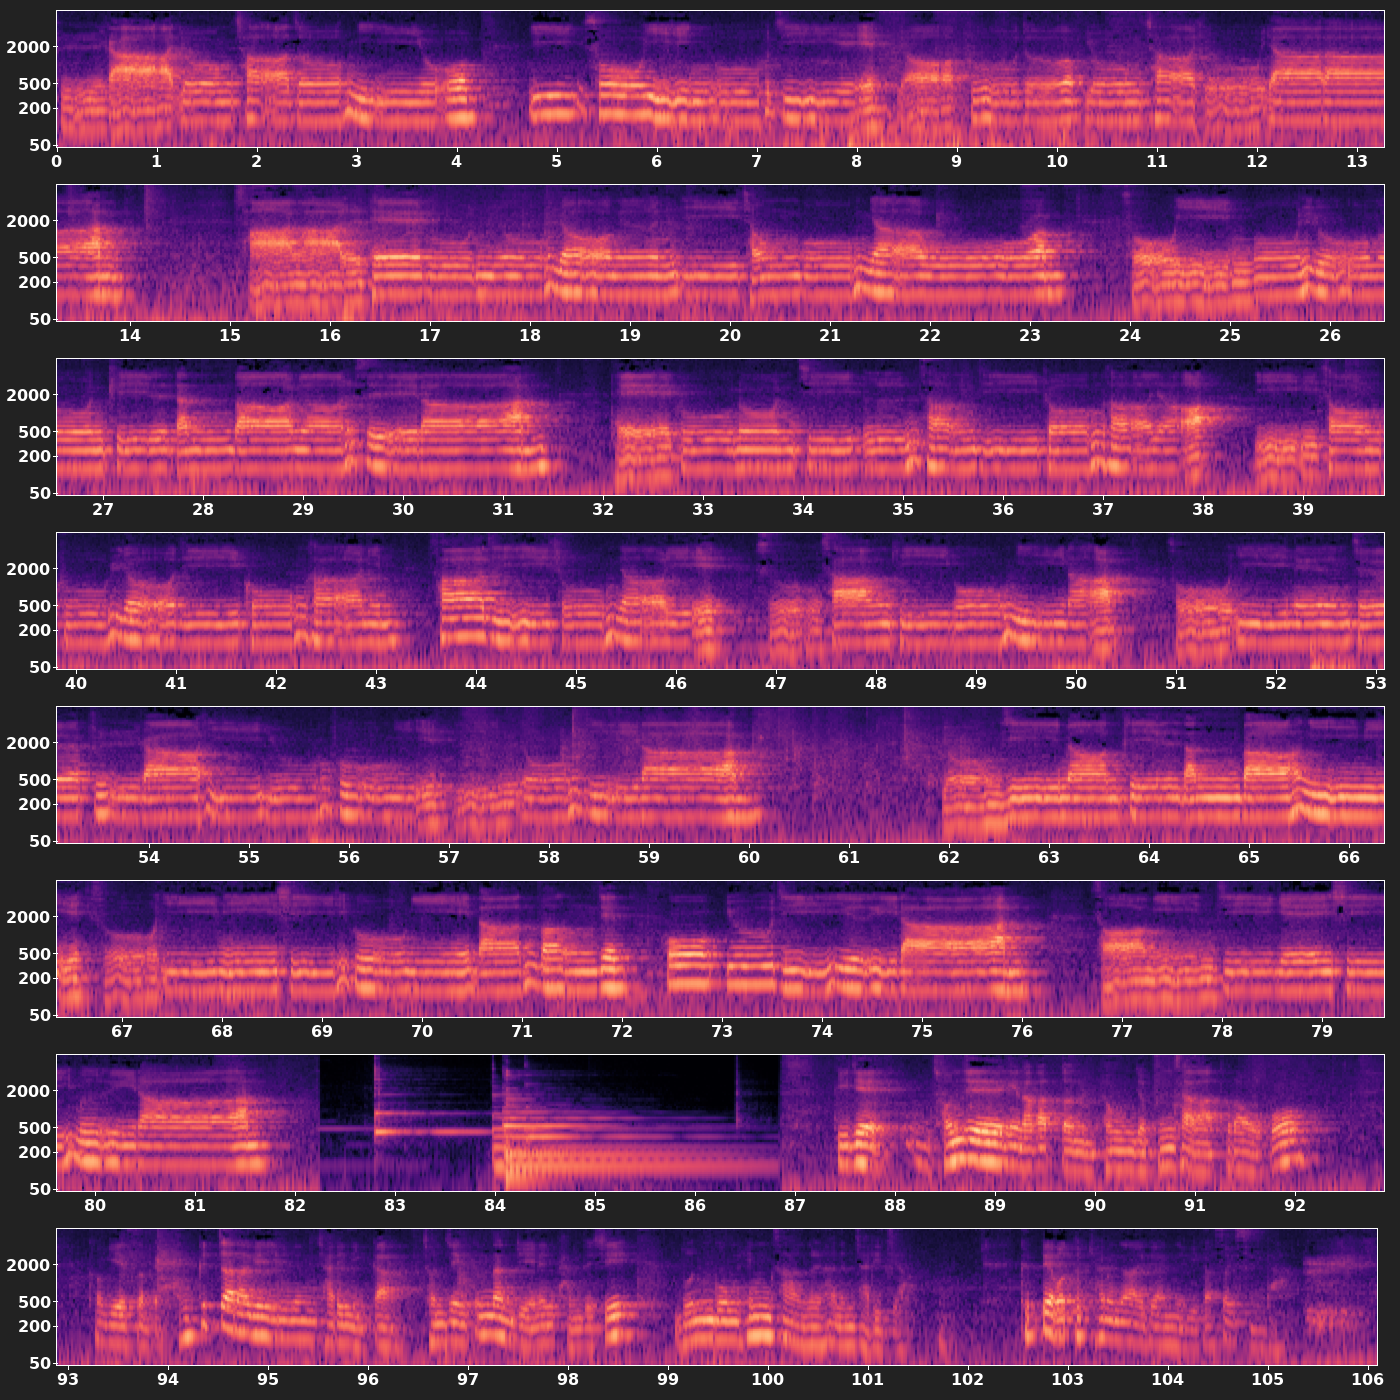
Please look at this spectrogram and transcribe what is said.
불가용 차점이요. 이소인 우지에 역부득 용차효야람 상알대군 유명은 이정공야오 소인물용은 필단당열세람 대구는 지은상지 병하야. 이정굴려지 공하님 사지 종야의 수상기공이나 소이는 즉 불가히 유공이 일용지람 용지면 필단방이니 소이니 시궁이 난방젠 혹유지의란 성인지계 심의란 이제 전쟁에 나갔던 병제 군사가 돌아오고 거기에서 맨 끝자락에 있는 자리니까 전쟁 끝난 뒤에는 반드시 논공 행상을 하는 자리죠. 그때 어떻게 하느냐에 대한 얘기가 써 있습니다.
